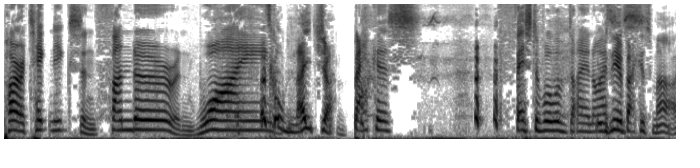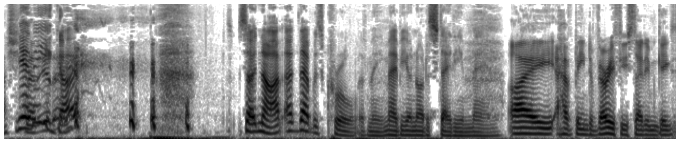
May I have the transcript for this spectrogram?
pyrotechnics and thunder and wine. That's called nature. Bacchus. Festival of It Dionysus. was near Bacchus Marsh. Yeah, there you go. so no, I, I, that was cruel of me. Maybe you're not a stadium man. I have been to very few stadium gigs,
